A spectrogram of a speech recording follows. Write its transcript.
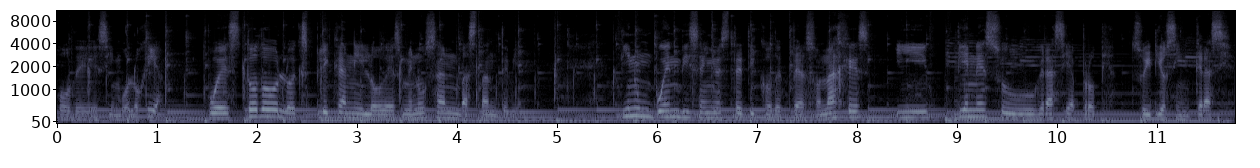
o de simbología, pues todo lo explican y lo desmenuzan bastante bien. tiene un buen diseño estético de personajes y tiene su gracia propia, su idiosincrasia.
